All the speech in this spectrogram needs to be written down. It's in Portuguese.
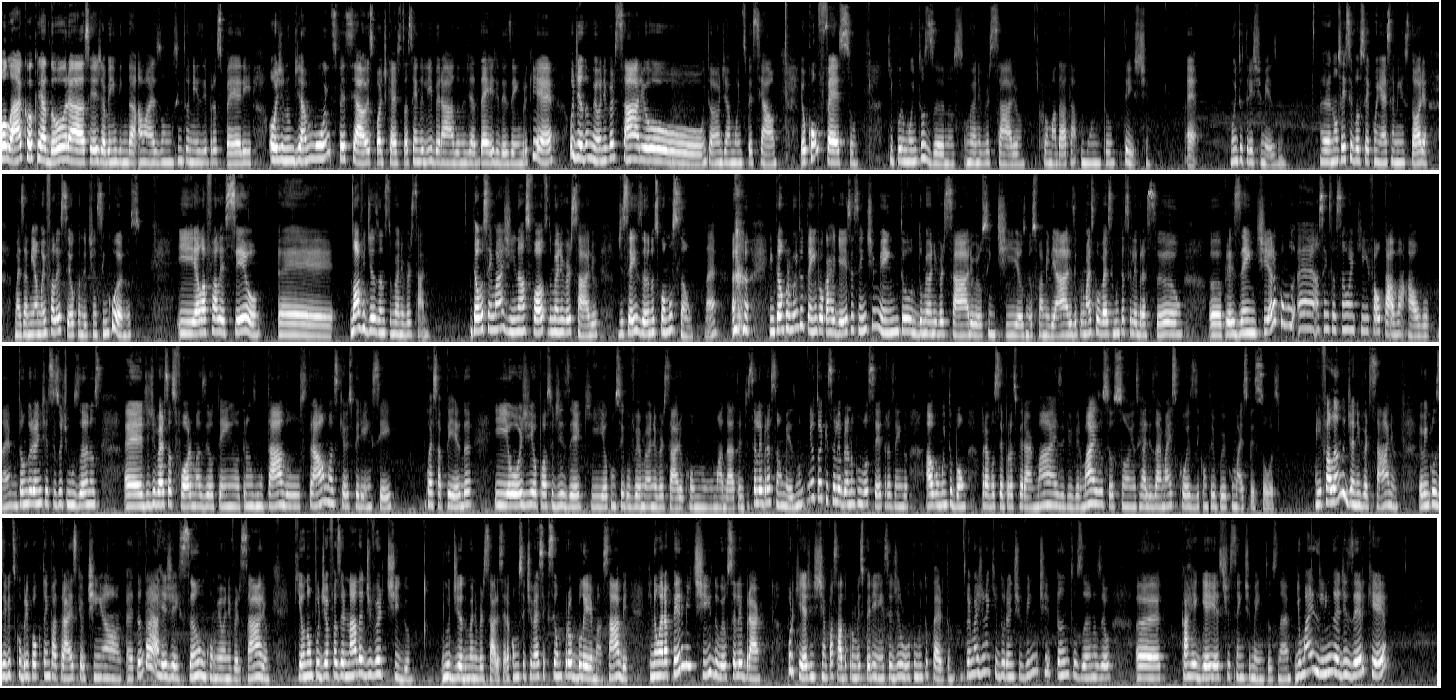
Olá, co-criadora! Seja bem-vinda a mais um Sintonize e Prospere. Hoje, num dia muito especial, esse podcast está sendo liberado no dia 10 de dezembro, que é o dia do meu aniversário. Então, é um dia muito especial. Eu confesso que por muitos anos o meu aniversário foi uma data muito triste. É, muito triste mesmo. Eu não sei se você conhece a minha história mas a minha mãe faleceu quando eu tinha 5 anos. E ela faleceu é, nove dias antes do meu aniversário. Então você imagina as fotos do meu aniversário de seis anos como são, né? então por muito tempo eu carreguei esse sentimento do meu aniversário, eu sentia os meus familiares e por mais que houvesse muita celebração, uh, presente, era como é, a sensação é que faltava algo, né? Então, durante esses últimos anos, é, de diversas formas, eu tenho transmutado os traumas que eu experienciei com essa perda e hoje eu posso dizer que eu consigo ver meu aniversário como uma data de celebração mesmo. E eu tô aqui celebrando com você, trazendo algo muito bom para você prosperar mais e viver mais os seus sonhos, realizar mais coisas e contribuir com mais pessoas. E falando de aniversário, eu inclusive descobri pouco tempo atrás que eu tinha é, tanta rejeição com o meu aniversário que eu não podia fazer nada divertido no dia do meu aniversário. Assim, era como se tivesse que ser um problema, sabe? Que não era permitido eu celebrar, porque a gente tinha passado por uma experiência de luto muito perto. Então imagina que durante vinte e tantos anos eu uh, carreguei estes sentimentos, né? E o mais lindo é dizer que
